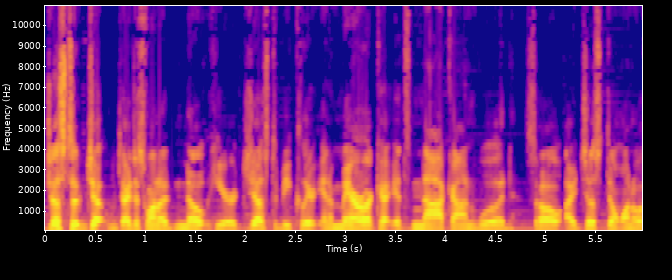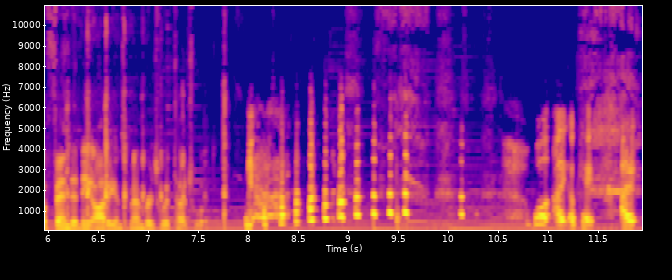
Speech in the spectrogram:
Just to, ju- I just want to note here, just to be clear, in America, it's knock on wood. So I just don't want to offend any audience members with touch wood. Well, I okay. I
